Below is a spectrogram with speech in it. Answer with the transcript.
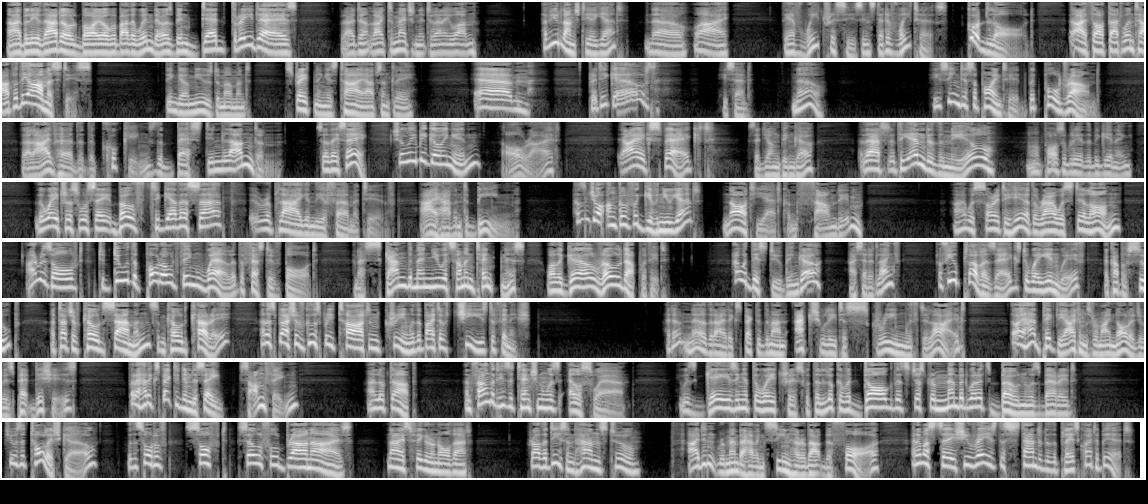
I believe that old boy over by the window has been dead three days, but I don't like to mention it to anyone. Have you lunched here yet? No. Why? They have waitresses instead of waiters. Good Lord! I thought that went out with the armistice. Bingo mused a moment, straightening his tie absently. Um, pretty girls? he said. No. He seemed disappointed, but pulled round. Well, I've heard that the cooking's the best in London. So they say. Shall we be going in? All right. I expect, said young Bingo, that at the end of the meal, or possibly at the beginning, the waitress will say, Both together, sir? replying in the affirmative. I haven't been. Hasn't your uncle forgiven you yet? Not yet, confound him. I was sorry to hear the row was still on. I resolved to do the poor old thing well at the festive board, and I scanned the menu with some intentness while the girl rolled up with it. How would this do, Bingo? I said at length. A few plover's eggs to weigh in with, a cup of soup, a touch of cold salmon, some cold curry, and a splash of gooseberry tart and cream with a bite of cheese to finish. I don't know that I had expected the man actually to scream with delight, though I had picked the items from my knowledge of his pet dishes, but I had expected him to say something. I looked up, and found that his attention was elsewhere. He was gazing at the waitress with the look of a dog that's just remembered where its bone was buried. She was a tallish girl, with a sort of soft, soulful brown eyes, Nice figure and all that. Rather decent hands, too. I didn't remember having seen her about before, and I must say she raised the standard of the place quite a bit.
